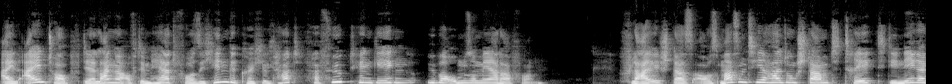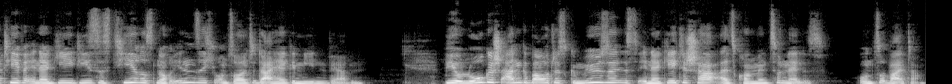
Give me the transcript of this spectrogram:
Ein Eintopf, der lange auf dem Herd vor sich hingeköchelt hat, verfügt hingegen über umso mehr davon. Fleisch, das aus Massentierhaltung stammt, trägt die negative Energie dieses Tieres noch in sich und sollte daher gemieden werden. Biologisch angebautes Gemüse ist energetischer als konventionelles und so weiter.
